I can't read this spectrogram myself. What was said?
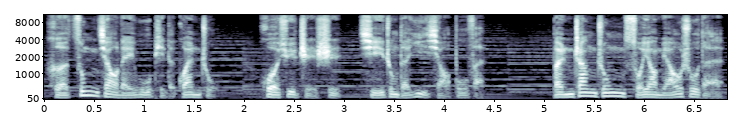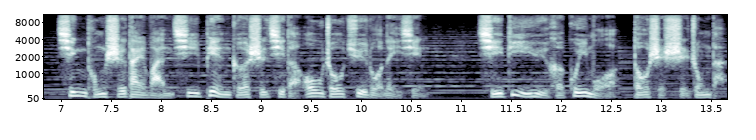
和宗教类物品的关注。或许只是其中的一小部分。本章中所要描述的青铜时代晚期变革时期的欧洲聚落类型，其地域和规模都是适中的。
